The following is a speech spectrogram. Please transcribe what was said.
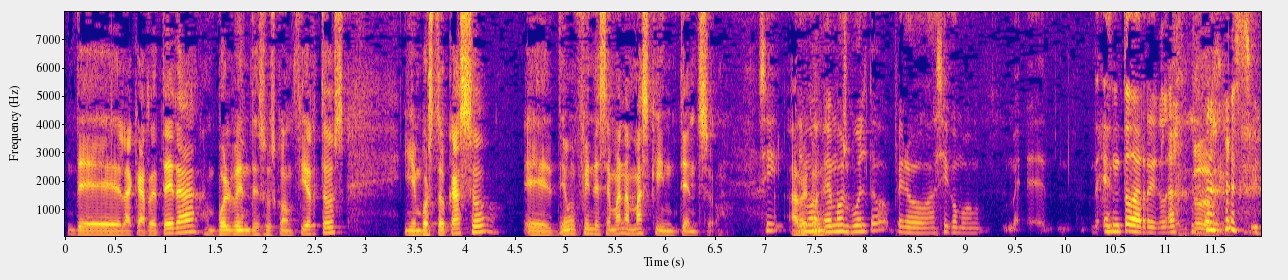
de la carretera, vuelven de sus conciertos y en vuestro caso eh, de un fin de semana más que intenso. Sí, hemos, hemos vuelto, pero así como eh, en toda regla. Sí.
